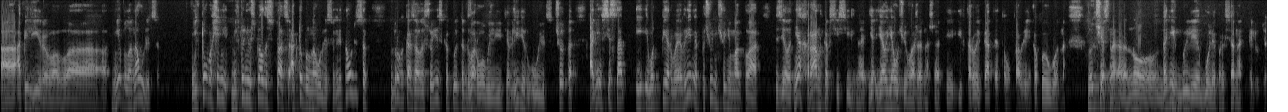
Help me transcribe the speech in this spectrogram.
а, апеллировал, а, не было на улице. Никто вообще не, никто не успел за ситуацию. А кто был на улице? Говорит, на улицах вдруг оказалось, что есть какой-то дворовый лидер, лидер улиц, что-то. Они все и, и вот первое время почему ничего не могла сделать не охранка всесильная. Я, я, я очень уважаю наше и, и второе, и пятое это управление, какое угодно. Но честно, но до них были более профессиональные люди.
